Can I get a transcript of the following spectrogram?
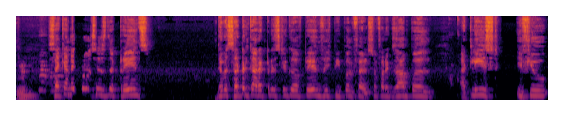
Mm. Second across is the trains. There were certain characteristics of trains which people felt. So, for example, at least if you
